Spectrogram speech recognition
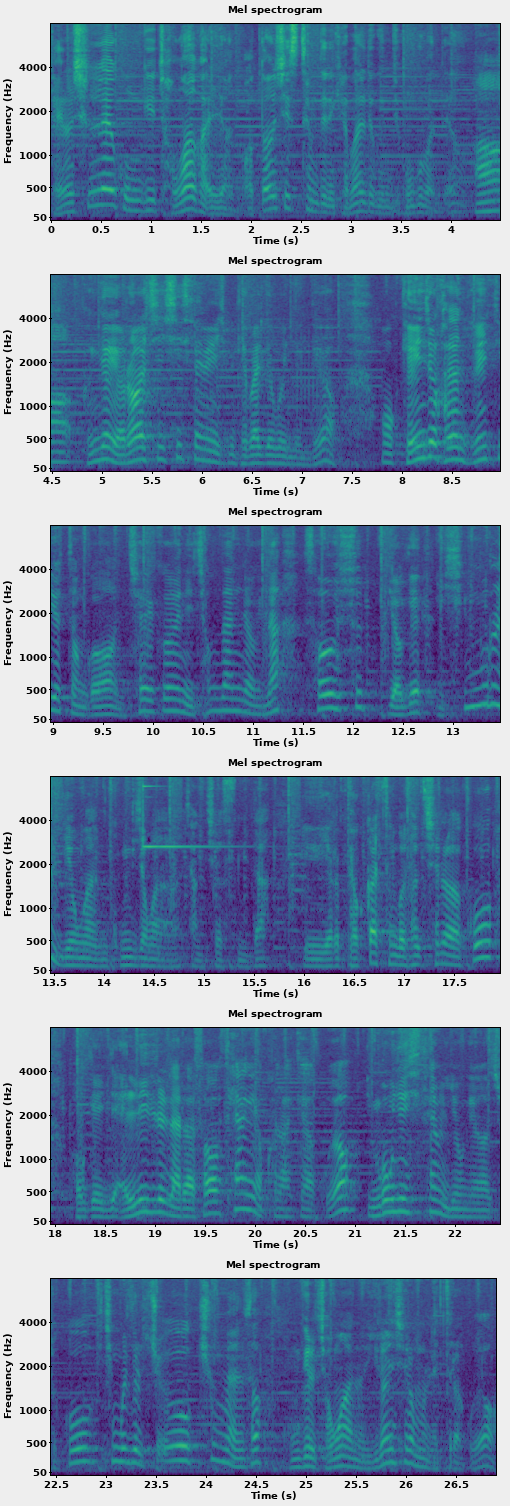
자, 이런 실내 공기 정화 관련 어떤 시스템들이 개발되고 있는지 궁금한데요. 아, 굉장히 여러 가지 시스템이 지금 개발되고 있는데요. 어, 개인적으로 가장 눈에 띄었던 건 최근 이 청담역이나 서울숲역의 이 식물을 이용한 공기 정화 장치였습니다. 이 약간 벽 같은 걸 설치를 하고 거기에 이제 LED를 달아서 태양의 역할을 하게 하고요. 인공지능 시스템을 이용해가지고 식물들을 쭉 키우면서 공기를 정화하는 이런 실험을 했더라고요.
